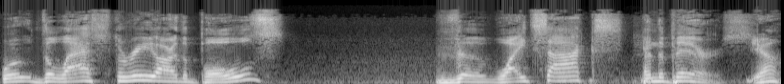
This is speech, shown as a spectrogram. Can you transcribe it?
Well, the last three are the Bulls, the White Sox, and the Bears. yeah.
